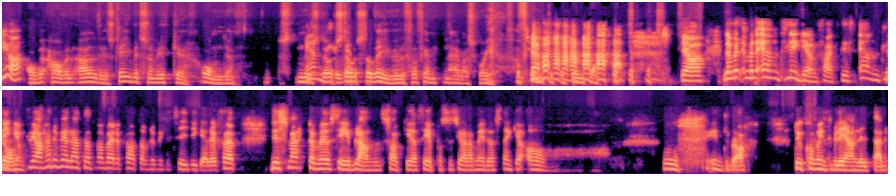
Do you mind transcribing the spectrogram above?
ja. har, har väl aldrig skrivit så mycket om det nu står, står, står vi väl för 50, nej vad skojar, för 50 Ja, nej, men, men äntligen faktiskt, äntligen. Ja. För jag hade velat att man började prata om det mycket tidigare. För att det smärtar mig att se ibland saker jag ser på sociala medier och så tänker jag, åh, oh, inte bra. Du kommer inte bli anlitad.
